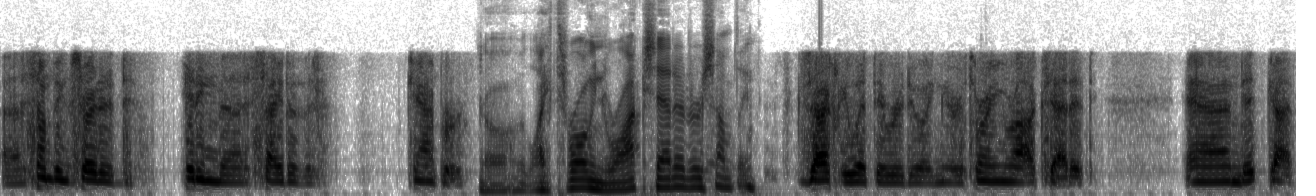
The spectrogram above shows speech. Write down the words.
uh, something started hitting the side of the camper. Oh, like throwing rocks at it or something? Exactly what they were doing. They were throwing rocks at it, and it got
